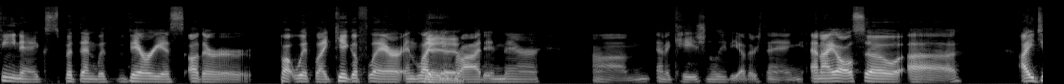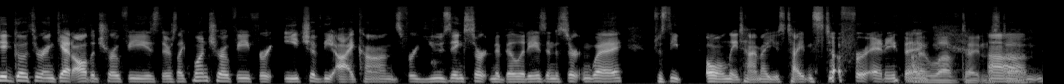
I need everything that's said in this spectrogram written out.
Phoenix, but then with various other, but with like Giga Flare and Lightning yeah, yeah. Rod in there, um, and occasionally the other thing. And I also, uh, I did go through and get all the trophies. There's like one trophy for each of the icons for using certain abilities in a certain way, which was the only time I used Titan stuff for anything. I love Titan stuff. Um,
